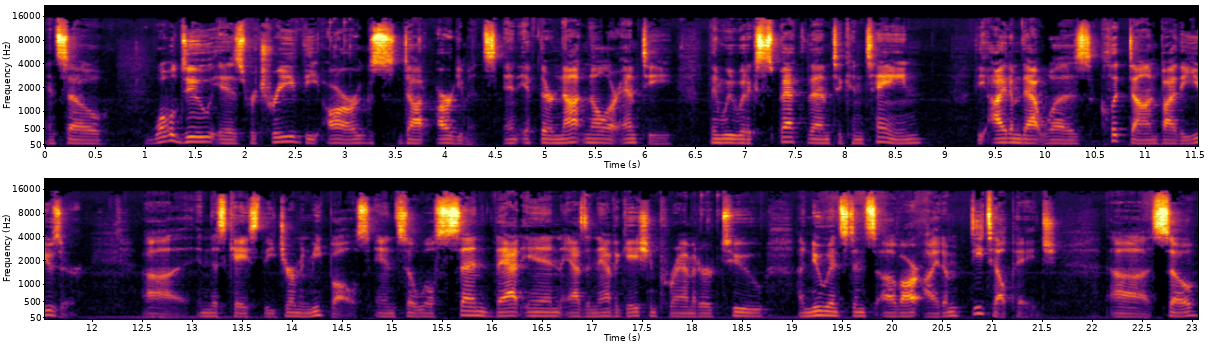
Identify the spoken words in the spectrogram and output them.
And so what we'll do is retrieve the args.arguments. And if they're not null or empty, then we would expect them to contain the item that was clicked on by the user uh, in this case, the German meatballs. And so we'll send that in as a navigation parameter to a new instance of our item detail page. Uh, so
